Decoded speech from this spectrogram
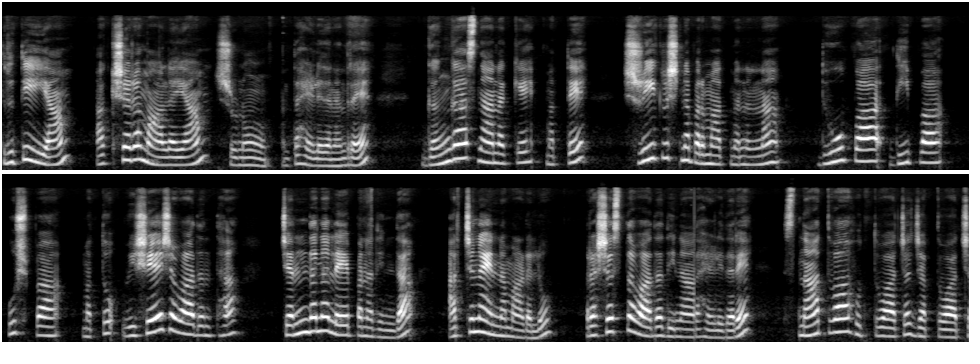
ತೃತೀಯಾಂ ಅಕ್ಷರಮಾಲಯಾಂ ಶೃಣು ಅಂತ ಹೇಳಿದಾನೆ. ಅಂದರೆ ಗಂಗಾ ಸ್ನಾನಕ್ಕೆ ಮತ್ತು ಶ್ರೀಕೃಷ್ಣ ಪರಮಾತ್ಮನನ್ನು ಧೂಪ, ದೀಪ, ಪುಷ್ಪ ಮತ್ತು ವಿಶೇಷವಾದಂತಹ ಚಂದನ ಲೇಪನದಿಂದ ಅರ್ಚನೆಯನ್ನು ಮಾಡಲು ಪ್ರಶಸ್ತವಾದ ದಿನ ಅಂತ ಹೇಳಿದರೆ ಸ್ನಾತ್ವಾ ಹುತ್ವಾಚ ಜಪ್ತ್ವಾಚ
